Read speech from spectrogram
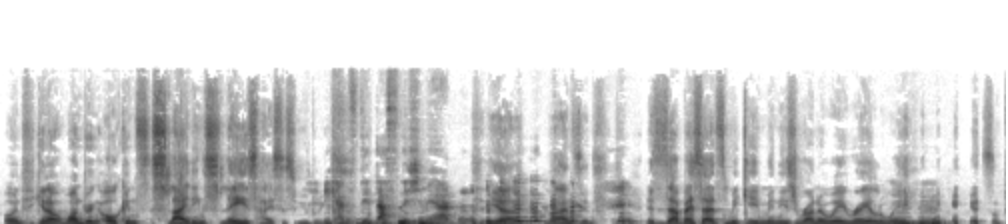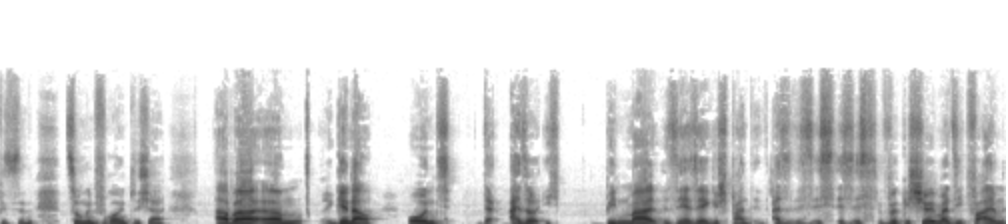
Und genau, Wandering Oakens Sliding Slays heißt es übrigens. Wie kannst du dir das nicht merken? Ja, Wahnsinn. Es ist ja besser als Mickey Minnie's Runaway Railway. Mhm. ist so ein bisschen zungenfreundlicher. Aber ähm, genau. Und da, also ich bin mal sehr, sehr gespannt. Also es ist, es ist wirklich schön. Man sieht vor allem,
